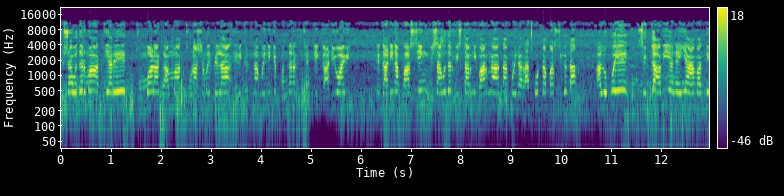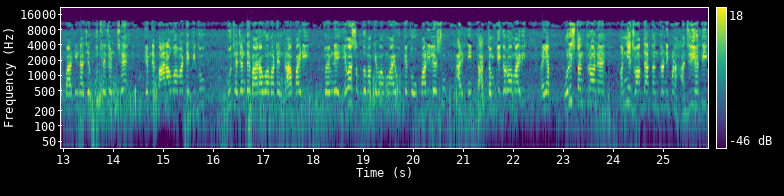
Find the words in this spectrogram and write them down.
વિસાવદરમાં અત્યારે ધુંબાડા ગામમાં થોડા સમય પહેલા એવી ઘટના બની કે પંદર જેટલી ગાડીઓ આવી એ ગાડીના પાર્સિંગ વિસાવદર વિસ્તારની બહારના હતા કોઈના રાજકોટના પાર્સિંગ હતા આ લોકોએ સીધા આવી અને અહીંયા આમ આદમી પાર્ટીના જે બુથ એજન્ટ છે એમને બહાર આવવા માટે કીધું. બૂથ એજન્ટે બહાર આવવા માટે ના પાડી, તો એમને એવા શબ્દોમાં કહેવામાં આવ્યું કે તો ઉપાડી લેશું. આ રીતની ધાકધમકી કરવામાં આવી. અહીંયા પોલીસ તંત્ર અને અન્ય જવાબદાર તંત્રની પણ હાજરી હતી.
